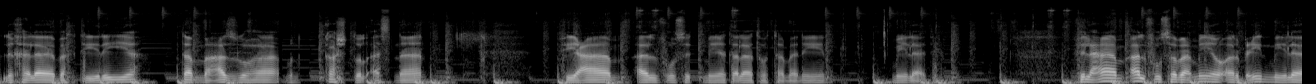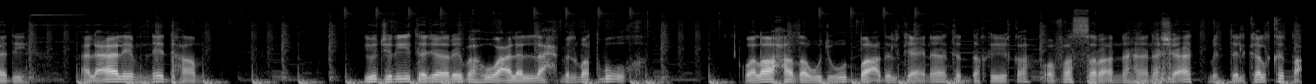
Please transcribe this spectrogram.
لخلايا بكتيرية تم عزلها من قشط الأسنان في عام 1683 ميلادي. في العام 1740 ميلادي العالم نيدهام يجري تجاربه على اللحم المطبوخ. ولاحظ وجود بعض الكائنات الدقيقة وفسر أنها نشأت من تلك القطع.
